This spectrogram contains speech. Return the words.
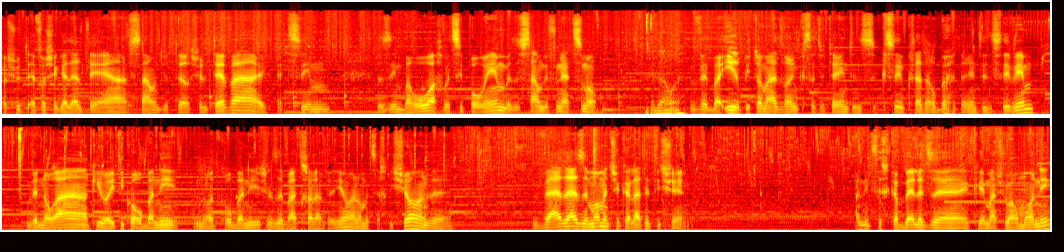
פשוט איפה שגדלתי היה סאונד יותר של טבע, עצים זזים ברוח וציפורים, וזה סאונד בפני עצמו. לגמרי. ובעיר פתאום היה דברים קצת יותר אינטנסיביים, קצת הרבה יותר אינטנסיביים, ונורא, כאילו הייתי קורבני, מאוד קורבני של זה בהתחלה, ויואו, אני לא מצליח לישון, ו... ואז היה איזה מומנט שקלטתי ש... אני צריך לקבל את זה כמשהו הרמוני,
